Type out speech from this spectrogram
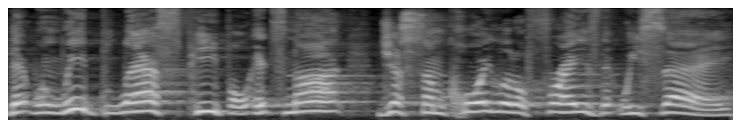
That when we bless people, it's not just some coy little phrase that we say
